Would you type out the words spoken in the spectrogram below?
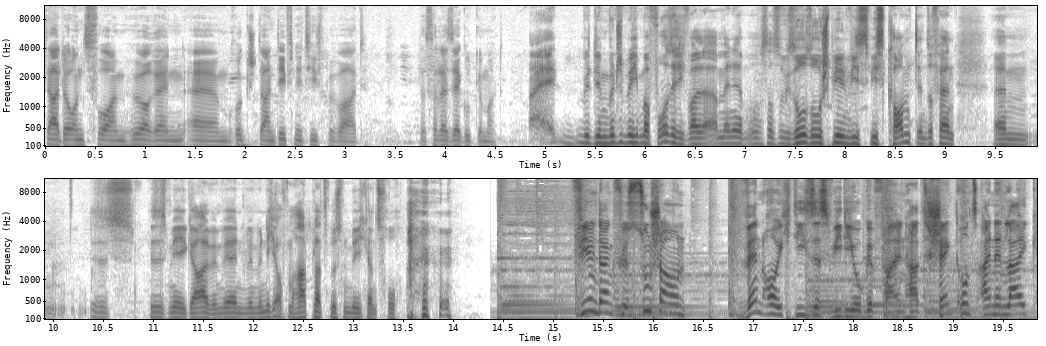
Da hat er uns vor einem höheren ähm, Rückstand definitiv bewahrt. Das hat er sehr gut gemacht. Äh, mit dem wünschen bin ich immer vorsichtig, weil am Ende muss man sowieso so spielen, wie es kommt. Insofern ähm, ist, es, ist, es, mir egal. Wenn wir, wenn wir nicht auf dem Hartplatz müssen, bin ich ganz froh. Vielen Dank fürs Zuschauen. Wenn euch dieses Video gefallen hat, schenkt uns einen Like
